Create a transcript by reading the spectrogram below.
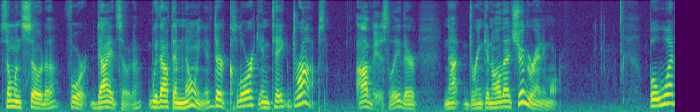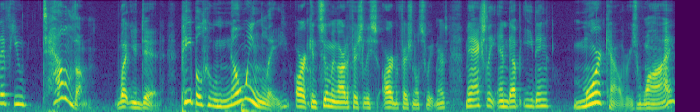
someone's soda for diet soda without them knowing it, their caloric intake drops. Obviously, they're not drinking all that sugar anymore. But what if you tell them what you did? People who knowingly are consuming artificially, artificial sweeteners may actually end up eating more calories. Why?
